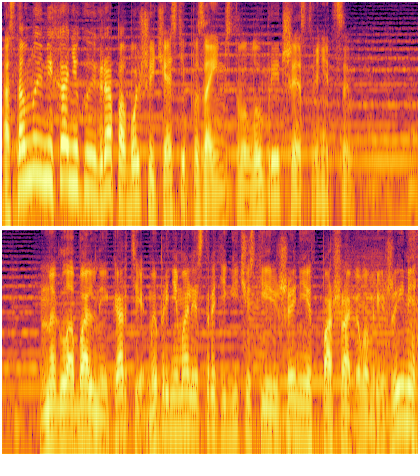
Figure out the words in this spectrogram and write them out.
Основную механику игра по большей части позаимствовала у предшественницы. На глобальной карте мы принимали стратегические решения в пошаговом режиме,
